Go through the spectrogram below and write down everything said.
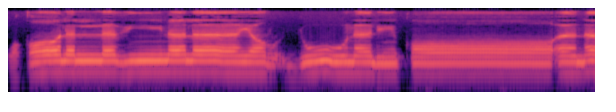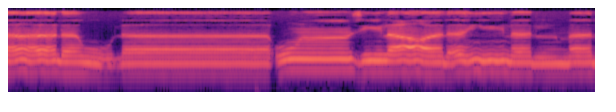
وقال الذين لا يرجون لقاءنا لولا أنزل علينا الملائكة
